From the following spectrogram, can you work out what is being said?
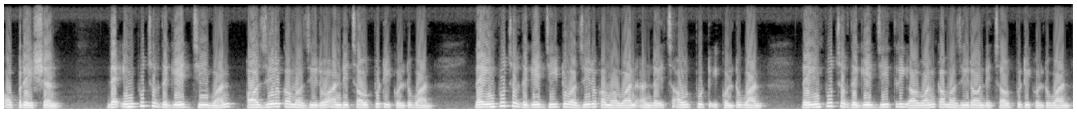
Operation The inputs of the gate G1 are 0, comma 0 and its output equal to 1. The inputs of the gate G2 are 0, comma 1 and its output equal to 1. The inputs of the gate G3 are 1, comma 0 and its output equal to 1.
